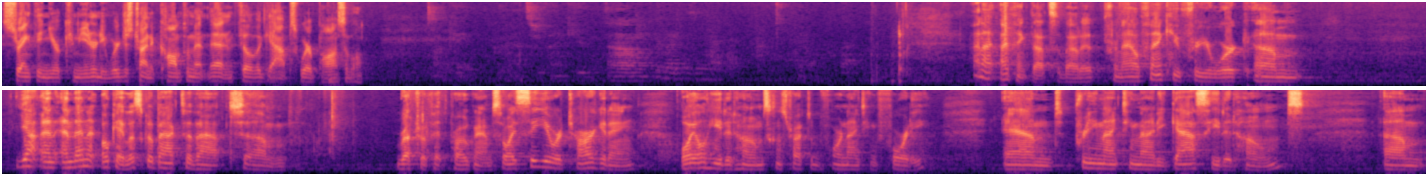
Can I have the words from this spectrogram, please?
strength in your community. We're just trying to complement that and fill the gaps where possible. And I, I think that's about it for now. Thank you for your work. Um, Yeah, and, and then, okay, let's go back to that um, retrofit program. So I see you were targeting oil-heated homes constructed before 1940 and pre-1990 gas-heated homes. Um,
